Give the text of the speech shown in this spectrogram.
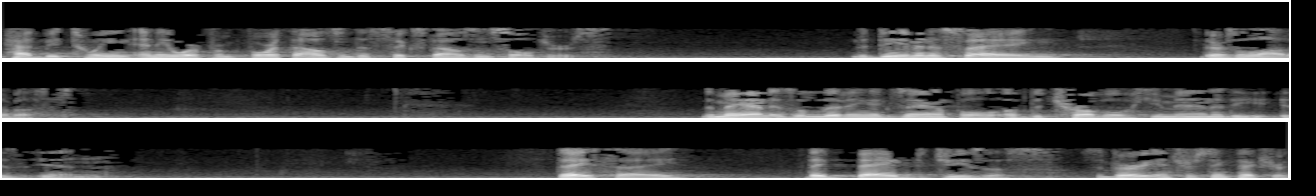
had between anywhere from 4,000 to 6,000 soldiers. The demon is saying, There's a lot of us. The man is a living example of the trouble humanity is in. They say they begged Jesus. It's a very interesting picture.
